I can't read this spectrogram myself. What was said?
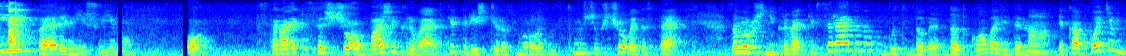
І перемішуємо. О, Старайтеся, щоб ваші креветки трішки розморозились, тому що якщо ви дасте заморожені креветки всередину, буде додаткова рідина, яка потім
